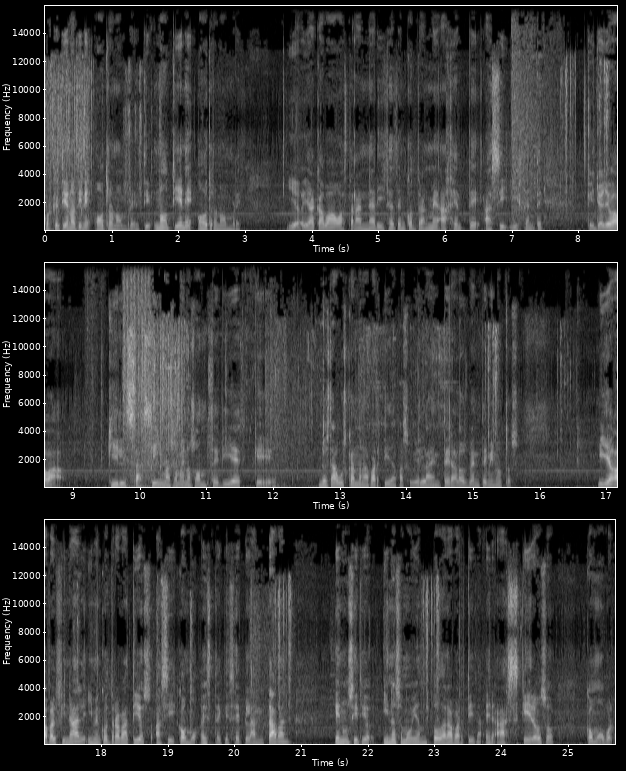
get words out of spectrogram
Porque el tío no tiene otro nombre. El tío no tiene otro nombre. Y he acabado hasta las narices de encontrarme a gente así. Y gente que yo llevaba kills así, más o menos 11, 10. Que yo estaba buscando una partida para subirla entera a los 20 minutos. Y llegaba al final y me encontraba tíos así como este, que se plantaban en un sitio y no se movían toda la partida. Era asqueroso. Como, bueno,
